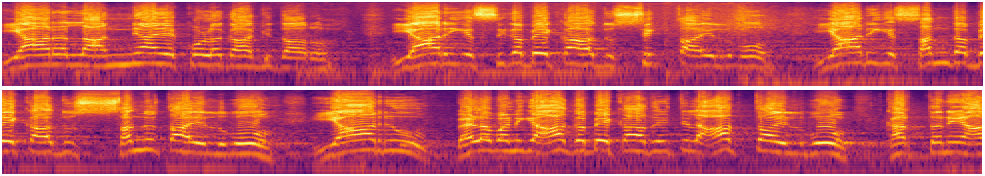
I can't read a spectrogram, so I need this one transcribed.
ಯಾರೆಲ್ಲ ಅನ್ಯಾಯಕ್ಕೊಳಗಾಗಿದ್ದಾರೋ, ಯಾರಿಗೆ ಸಿಗಬೇಕಾದು ಸಿಗ್ತಾ ಇಲ್ವೋ ಯಾರಿಗೆ ಸಂದ ಬೇಕಾದು ಸಂದುತ್ತಾ ಇಲ್ವೋ ಯಾರು ಬೆಳವಣಿಗೆ ಆಗಬೇಕಾದ ರೀತಿಯಲ್ಲಿ ಆಗ್ತಾ ಇಲ್ವೋ ಕರ್ತನೆ ಆ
